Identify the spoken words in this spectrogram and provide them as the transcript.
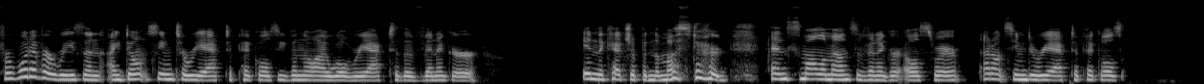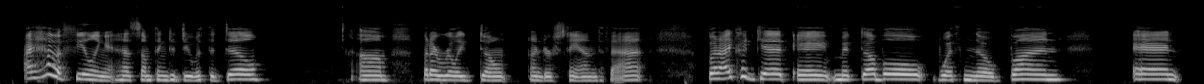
for whatever reason, I don't seem to react to pickles, even though I will react to the vinegar in the ketchup and the mustard and small amounts of vinegar elsewhere. I don't seem to react to pickles. I have a feeling it has something to do with the dill, um, but I really don't understand that. But I could get a McDouble with no bun, and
